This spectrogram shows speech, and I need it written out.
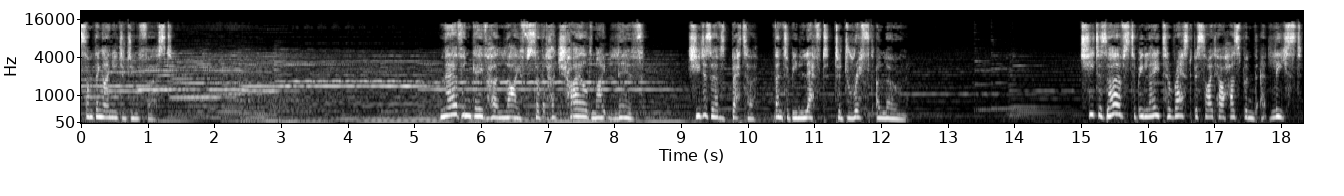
something I need to do first. Mervyn gave her life so that her child might live. She deserves better than to be left to drift alone. She deserves to be laid to rest beside her husband at least.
